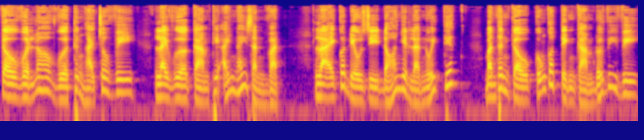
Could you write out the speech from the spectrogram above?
Cậu vừa lo vừa thương hại cho Vi, lại vừa cảm thấy áy náy dằn vặt. Lại có điều gì đó như là nuối tiếc. Bản thân cậu cũng có tình cảm đối với Vi.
